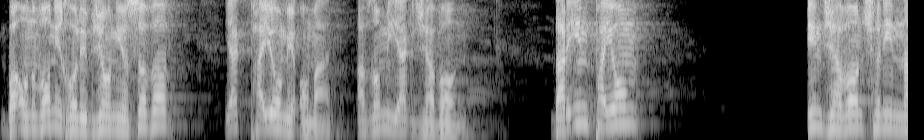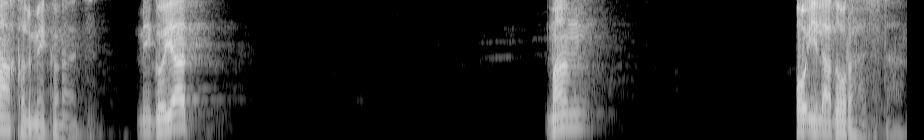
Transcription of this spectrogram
با عنوان غالب جان یوسفov یک پیامی اومد. از نام یک جوان. در این پیام این جوان چنین نقل می‌کند. می‌گوید ман оиладор ҳастам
